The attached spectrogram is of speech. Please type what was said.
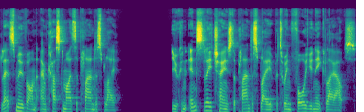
Let's move on and customize the plan display. You can instantly change the plan display between four unique layouts.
